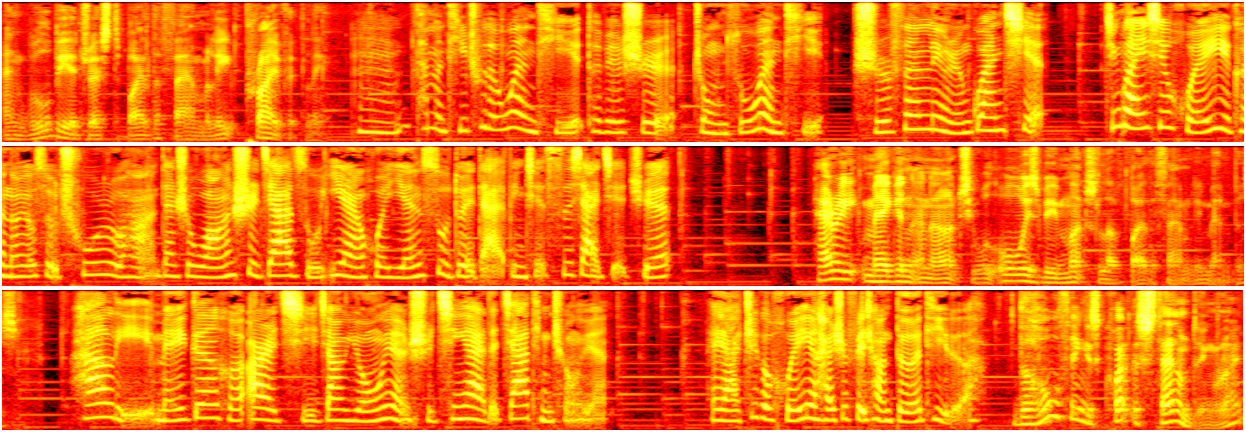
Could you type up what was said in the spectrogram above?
and will be addressed by the family privately. 嗯，他们提出的问题，特别是种族问题， 十分令人关切。尽管一些回忆可能有所出入哈，但是王室家族依然会严肃对待，并且私下解决。 Harry, Meghan, and Archie will always be much loved by the family members. 哈里、梅根和二奇将永远是亲爱的家庭成员。哎呀，这个回应还是非常得体的。The whole thing is quite astounding, right?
